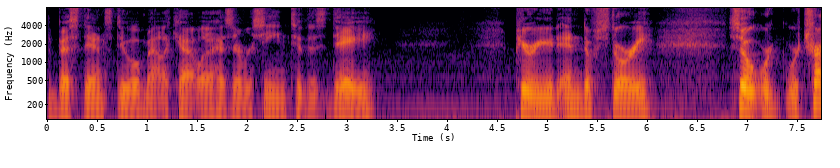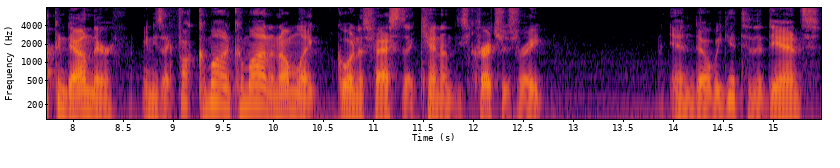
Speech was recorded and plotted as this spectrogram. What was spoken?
the best dance duo Metlakatla has ever seen to this day. Period. End of story. So we're we're trucking down there, and he's like, "Fuck, come on, come on," and I'm like, going as fast as I can on these crutches, right? And uh, we get to the dance,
